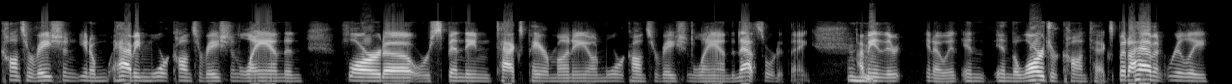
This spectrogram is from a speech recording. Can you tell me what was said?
conservation, you know, having more conservation land than Florida or spending taxpayer money on more conservation land and that sort of thing. Mm-hmm. I mean, there, you know, in, in, in the larger context, but I haven't really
